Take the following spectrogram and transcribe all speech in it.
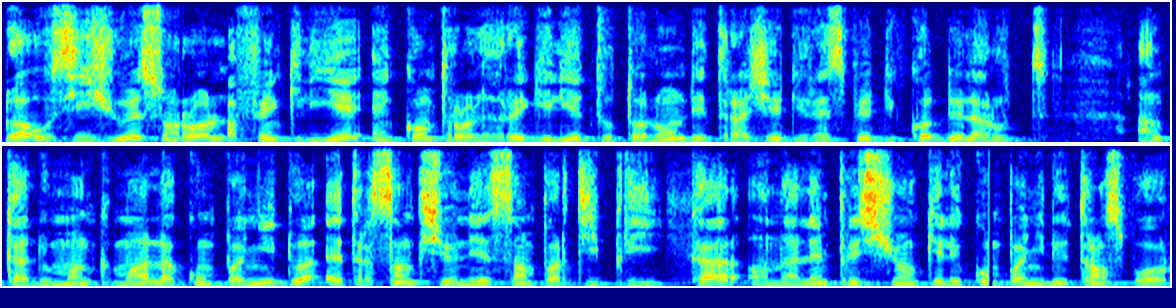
doit aussi jouer son rôle afin qu'il y ait un contrôle régulier tout au long des trajets du respect du code de la route. En cas de manquement, la compagnie doit être sanctionnée sans parti pris car on a l'impression que les compagnies de transport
